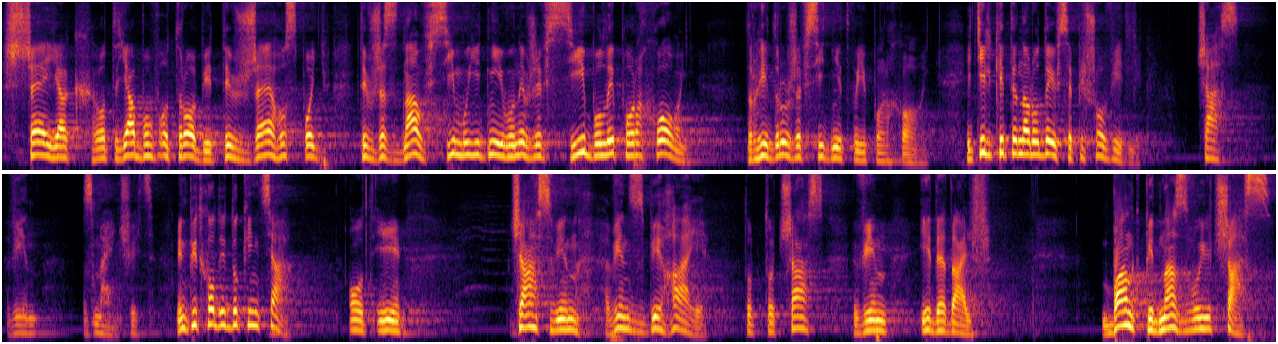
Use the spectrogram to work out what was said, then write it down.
ще як от я був в отробі, ти вже, Господь, ти вже знав всі мої дні, і вони вже всі були пораховані. Дорогі друже, всі дні твої пораховані. І тільки ти народився, пішов відлік. Час він зменшується. Він підходить до кінця. От і час він, він збігає. Тобто час він іде далі. Банк під назвою час,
